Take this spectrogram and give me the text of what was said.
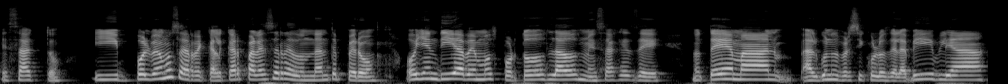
Exacto. Y volvemos a recalcar, parece redundante, pero hoy en día vemos por todos lados mensajes de no teman, algunos versículos de la Biblia,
